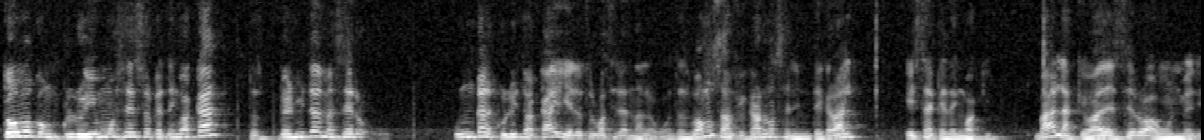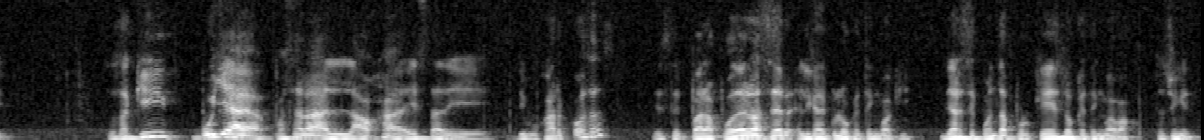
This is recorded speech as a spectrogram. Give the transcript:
¿cómo concluimos eso que tengo acá? Entonces, permítanme hacer un calculito acá y el otro va a ser análogo. Entonces, vamos a fijarnos en la integral esta que tengo aquí. La que va de 0 a 1 medio. Entonces, aquí voy a pasar a la hoja esta de dibujar cosas, este, para poder hacer el cálculo que tengo aquí. Y darse cuenta por qué es lo que tengo abajo. Entonces, fíjense.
